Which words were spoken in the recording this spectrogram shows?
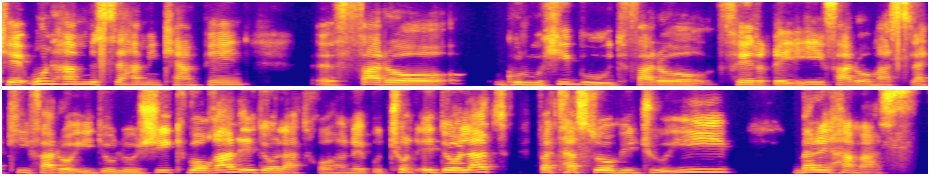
که اون هم مثل همین کمپین فرا گروهی بود فرا فرقی فرا مسلکی فرا ایدولوژیک واقعا ادالت خواهانه بود. چون عدالت و تصاوی جویی برای هم است.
